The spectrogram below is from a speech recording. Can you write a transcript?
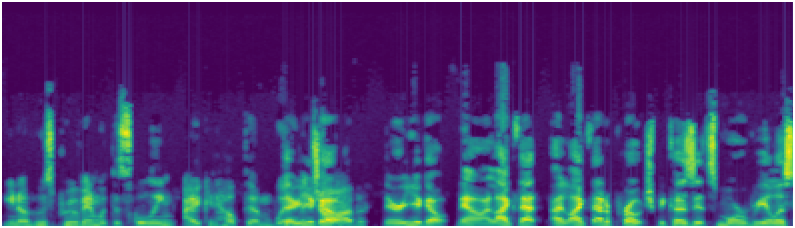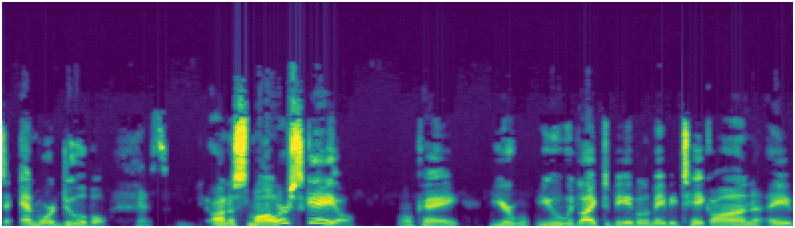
you know, who's proven with the schooling. I could help them with There you go. job. There you go. Now I like that. I like that approach because it's more realistic and more doable Yes. on a smaller scale. Okay. You're, you would like to be able to maybe take on a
